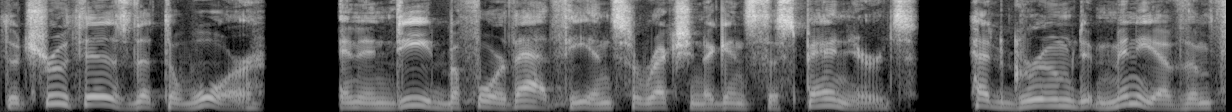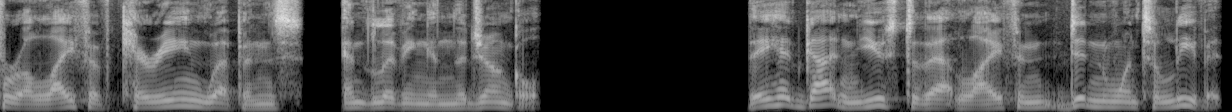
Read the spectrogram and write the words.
The truth is that the war, and indeed before that the insurrection against the Spaniards, had groomed many of them for a life of carrying weapons and living in the jungle. They had gotten used to that life and didn't want to leave it.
